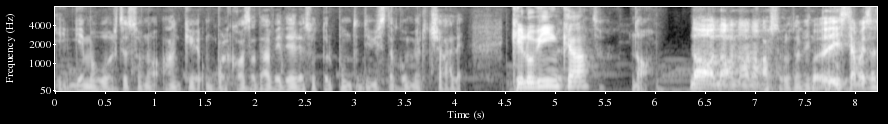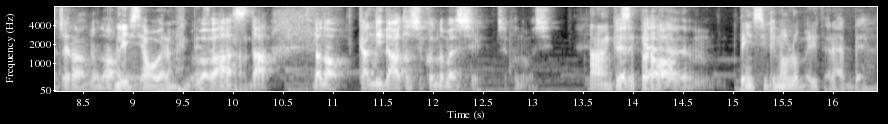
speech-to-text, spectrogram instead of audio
i Game Awards sono anche un qualcosa da vedere sotto il punto di vista commerciale. Che lo vinca, esatto. No. No, no, no, no. Assolutamente. Lì stiamo esagerando, no? Lì stiamo veramente Basta. No, no, candidato secondo me sì, secondo me sì. Anche perché... se però pensi che non lo meriterebbe.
